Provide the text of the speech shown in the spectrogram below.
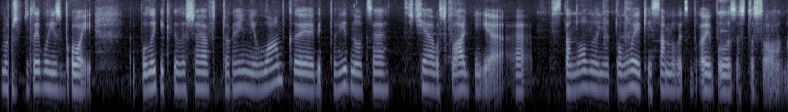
можливої зброї були тільки лише вторинні уламки. Відповідно, це ще ускладнює е, встановлення того, який саме вид зброї було застосовано.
